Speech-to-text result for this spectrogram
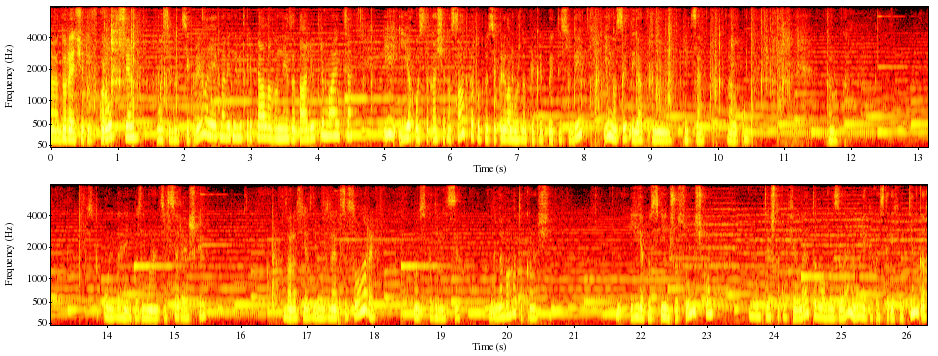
Е, До речі, тут в коробці ось ідуть ці крила, я їх навіть не відкріпляла, вони за талію тримаються. І є ось така ще насадка, тобто ці крила можна прикріпити сюди і носити як кільце на руку. Так. Ой, легенько знімаються сережки. Зараз я зніму з неї аксесуари. Ось, подивіться, Ой, набагато краще. Є якусь іншу сумочку, ну, теж таку фіолетову або зелену, ну, в якихось таких відтінках.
